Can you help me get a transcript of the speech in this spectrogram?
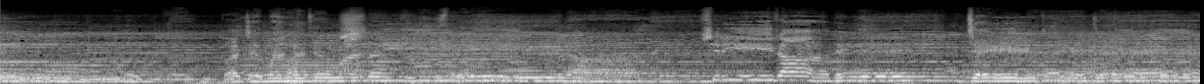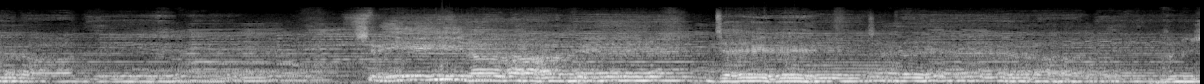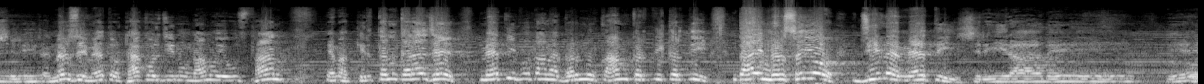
ભજ મન શ્રી રાધે. જય જય જય શ્રી રાધે જય શ્રી નરસિંહ મહેતો ઠાકોરજીનું નાનું એવું સ્થાન એમાં કીર્તન કરે છે મહેતી પોતાના ઘરનું કામ કરતી કરતી ગાય નરસૈયો જીલે મહેતી શ્રી રાધે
